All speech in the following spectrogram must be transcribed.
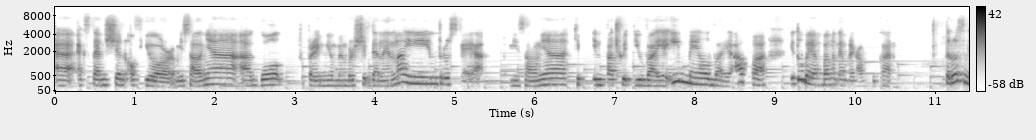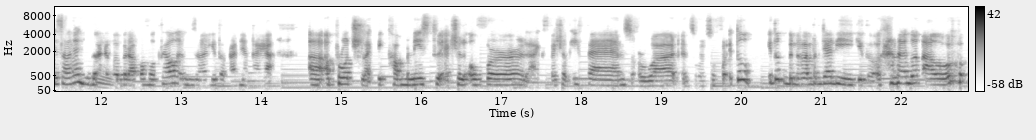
uh, extension of your misalnya uh, gold premium membership dan lain-lain. Terus kayak misalnya keep in touch with you via email, via apa. Itu banyak banget yang mereka lakukan. Terus misalnya juga ada hmm. beberapa hotel yang misalnya gitu kan yang kayak uh, approach like big companies to actually offer like special events or what and so on and so forth. Itu itu beneran terjadi gitu karena gue tahu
